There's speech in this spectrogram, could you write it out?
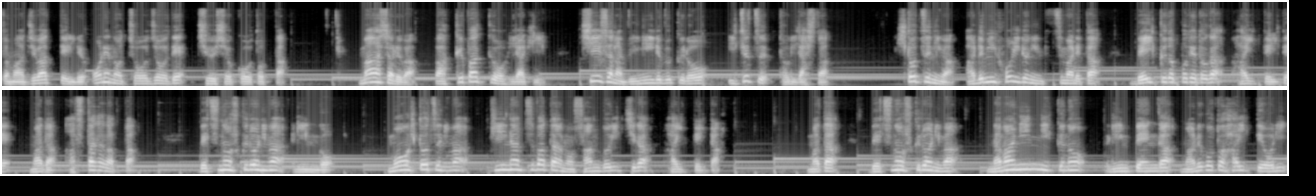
と交わっている尾根の頂上で昼食をとった。マーシャルはバックパックを開き、小さなビニール袋を5つ取り出した。1つにはアルミホイルに包まれたベイクドポテトが入っていて、まだ温かかった。別の袋にはリンゴ、もう1つにはピーナッツバターのサンドイッチが入っていた。また別の袋には生ニンニクの鱗片が丸ごと入っており、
